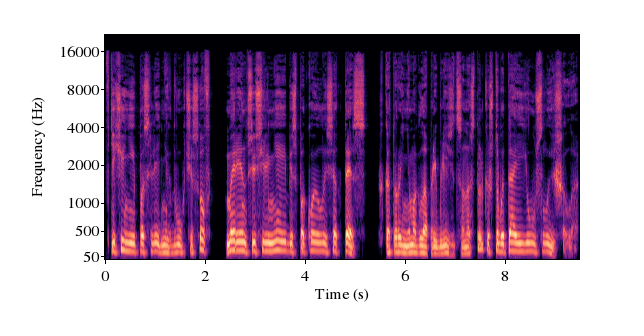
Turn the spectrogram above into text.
В течение последних двух часов Мэриан все сильнее беспокоилась о Тесс, к которой не могла приблизиться настолько, чтобы та ее услышала.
